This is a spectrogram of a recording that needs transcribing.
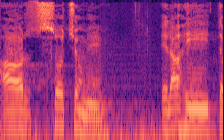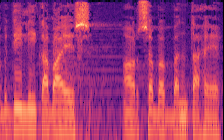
और सोचों में इलाही तब्दीली का बायस और सबब बनता है।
